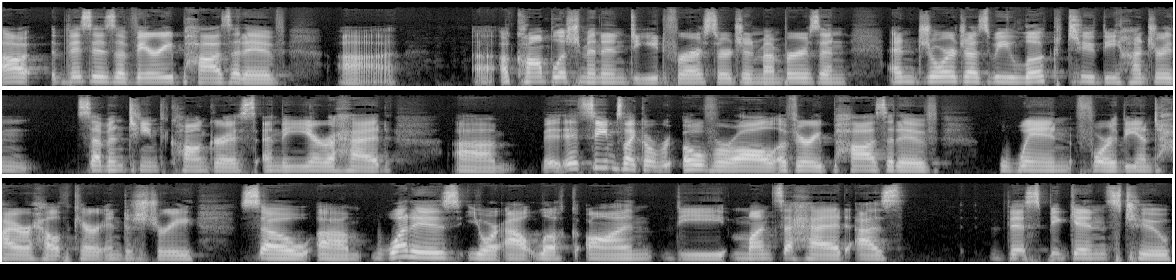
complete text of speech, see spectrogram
Uh, this is a very positive uh, uh, accomplishment indeed for our surgeon members, and and George, as we look to the 117th Congress and the year ahead, um, it, it, seems like a, overall a very positive win for the entire healthcare industry. So, um, what is your outlook on the months ahead as this begins to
